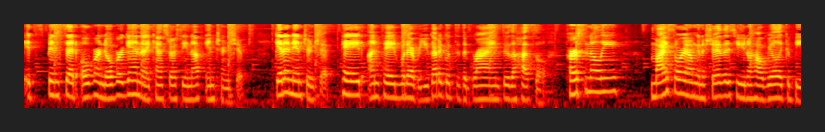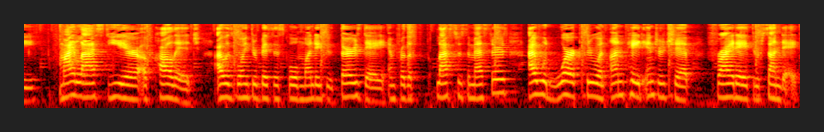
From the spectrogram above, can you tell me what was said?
it's been said over and over again, and I can't stress enough: internships. Get an internship, paid, unpaid, whatever. You got to go through the grind, through the hustle. Personally, my story, I'm going to share this so you know how real it could be. My last year of college, I was going through business school Monday through Thursday, and for the last two semesters, I would work through an unpaid internship Friday through Sunday.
